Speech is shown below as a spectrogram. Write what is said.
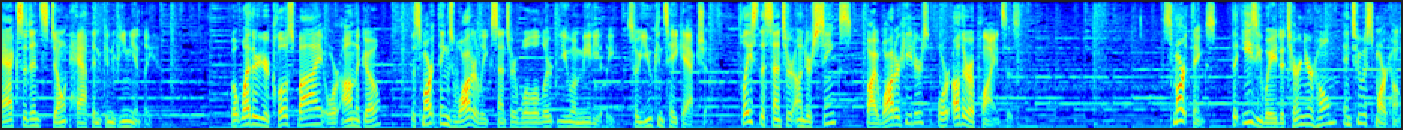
Accidents don't happen conveniently. But whether you're close by or on the go, the SmartThings water leak sensor will alert you immediately so you can take action. Place the sensor under sinks, by water heaters, or other appliances. SmartThings, the easy way to turn your home into a smart home.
